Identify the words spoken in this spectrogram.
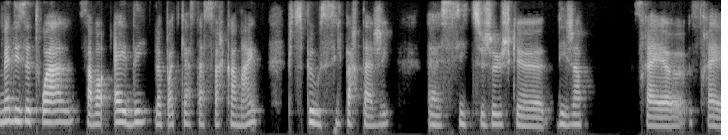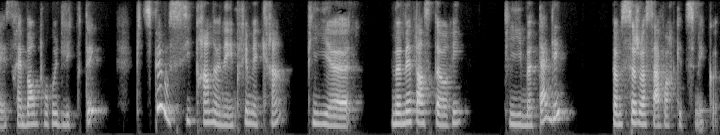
mets des étoiles, ça va aider le podcast à se faire connaître. Puis tu peux aussi le partager euh, si tu juges que des gens seraient, serait, bon pour eux de l'écouter. Puis tu peux aussi prendre un imprime écran, puis me mettre en story puis me taguer. Comme ça, je vais savoir que tu m'écoutes.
